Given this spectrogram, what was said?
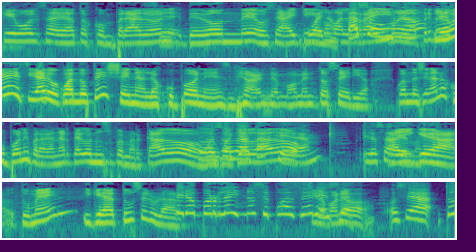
qué bolsa de datos compraron, Sí. de dónde, o sea, hay que Bueno, ir como a la raíz. Bueno, primero- Le voy a decir algo, cuando ustedes llenan los cupones, mira, un momento serio, cuando llenan los cupones para ganarte algo en un supermercado o Todos en esos cualquier datos lado, quedan. Lo ahí queda tu mail y queda tu celular. Pero por ley no se puede hacer Sí, eso. ponés. O sea, todo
